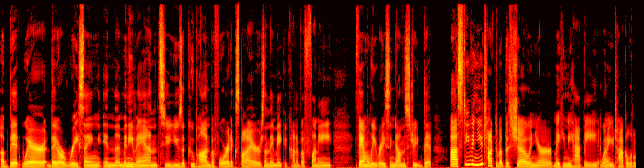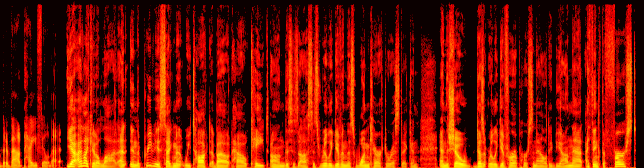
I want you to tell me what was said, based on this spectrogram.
a bit where they are racing in the minivan to use a coupon before it expires. And they make a kind of a funny family racing down the street bit. Uh, Stephen, you talked about this show and you're making me happy. Why don't you talk a little bit about how you feel about it? Yeah, I like it a lot. And in the previous segment, we talked about how Kate on This Is Us is really given this one characteristic, and and the show doesn't really give her a personality beyond that. I think the first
